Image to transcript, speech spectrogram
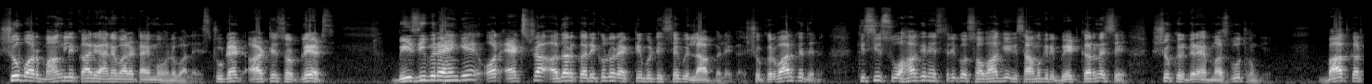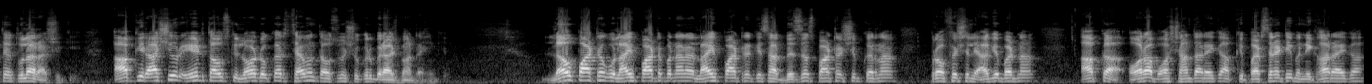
शुभ और मांगलिक कार्य आने वाले टाइम में होने वाले स्टूडेंट आर्टिस्ट और प्लेयर्स बिज़ी भी रहेंगे और एक्स्ट्रा अदर करिकुलर एक्टिविटीज़ से भी लाभ मिलेगा। शुक्रवार के दिन किसी सुहागिन स्त्री को सौभाग्य की सामग्री भेंट करने से शुक्र ग्रह मज़बूत होंगे। बात करते हैं तुला राशि की। आपकी राशि और एट्थ हाउस की लॉर्ड होकर सेवंथ हाउस में शुक्र विराजमान रहेंगे। लव पार्टनर को लाइफ पार्टनर बनाना, लाइफ पार्टनर के साथ बिज़नेस पार्टनरशिप करना, प्रोफेशनली आगे बढ़ना, आपका और बहुत शानदार रहेगा, आपकी पर्सनैलिटी में निखार आएगा,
